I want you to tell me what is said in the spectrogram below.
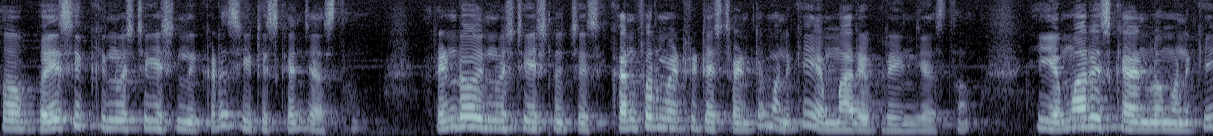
సో బేసిక్ ఇన్వెస్టిగేషన్ ఇక్కడ సిటీ స్కాన్ చేస్తాం. రెండో ఇన్వెస్టిగేషన్ వచ్చేసి కన్ఫర్మేటరీ టెస్ట్ అంటే మనకి ఎంఆర్ఐ బ్రెయిన్ చేస్తాం. ఈ ఎంఆర్ఐ స్కాన్లో మనకి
